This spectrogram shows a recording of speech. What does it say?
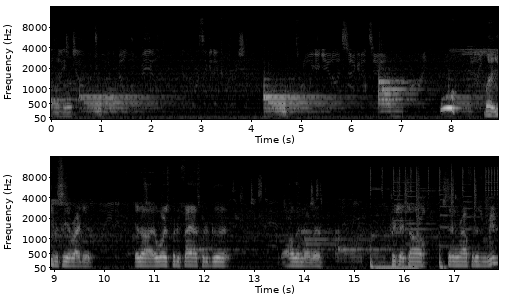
all good. But you can see it right there. It uh, it works pretty fast, pretty good. All in there, man. Appreciate y'all sitting around for this review.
